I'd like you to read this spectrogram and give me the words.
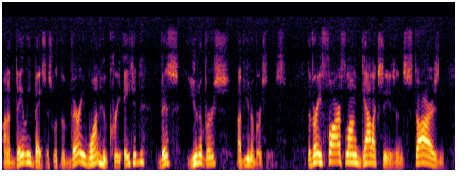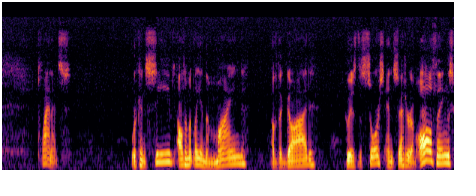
on a daily basis with the very one who created this universe of universes. The very far flung galaxies and stars and planets were conceived ultimately in the mind of the God who is the source and center of all things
